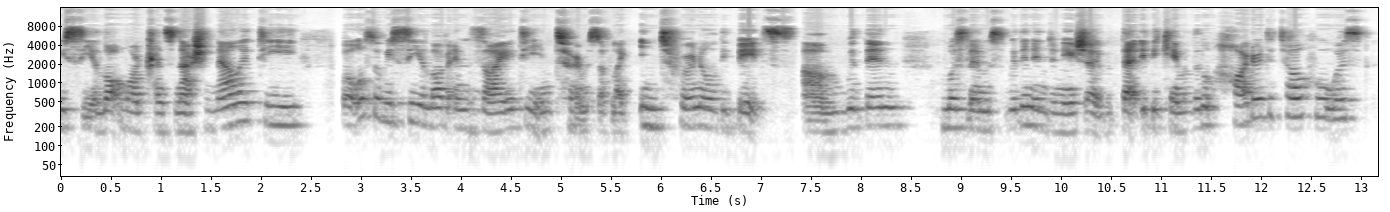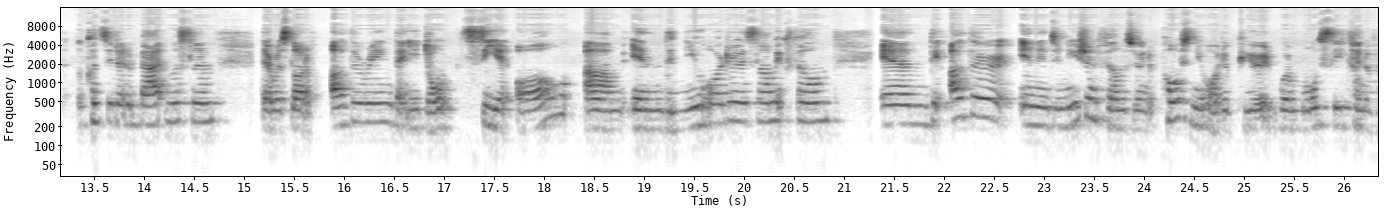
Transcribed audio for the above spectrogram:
We see a lot more transnationality, but also we see a lot of anxiety in terms of like internal debates um, within Muslims within Indonesia that it became a little harder to tell who was considered a bad Muslim. There was a lot of othering that you don't see at all um, in the New Order Islamic film. And the other in Indonesian films during the post New Order period were mostly kind of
